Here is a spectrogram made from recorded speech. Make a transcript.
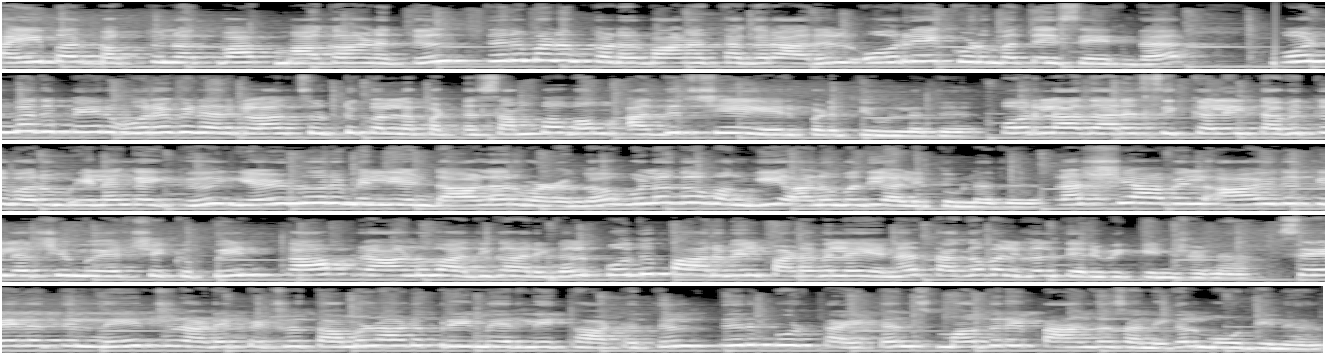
கைபர் பக்துனக்வாக் மாகாணத்தில் திருமணம் தொடர்பான தகராறில் ஒரே குடும்பத்தை சேர்ந்த ஒன்பது பேர் உறவினர்களால் சுட்டுக் கொல்லப்பட்ட சம்பவம் அதிர்ச்சியை ஏற்படுத்தியுள்ளது. பொருளாதார சிக்கலை தவித்து வரும் இலங்கைக்கு எழுநூறு மில்லியன் டாலர் வழங்க உலக வங்கி அனுமதி அளித்துள்ளது. ரஷ்யாவில் ஆயுத கிளர்ச்சி முயற்சிக்கு பின் டாப் ராணுவ அதிகாரிகள் பொது பார்வையில் படவில்லை என தகவல்கள் தெரிவிக்கின்றன. சேலத்தில் நேற்று நடைபெற்ற தமிழ்நாடு பிரீமியர் லீக் ஆட்டத்தில் திருப்பூர் டைட்டன்ஸ் மதுரை பேந்தர்ஸ் அணிகள் மோதின.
